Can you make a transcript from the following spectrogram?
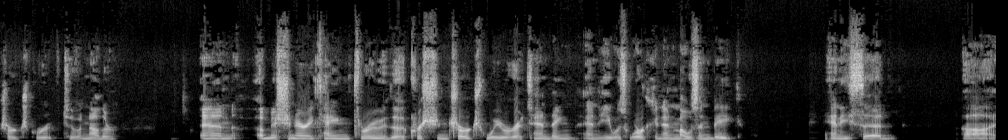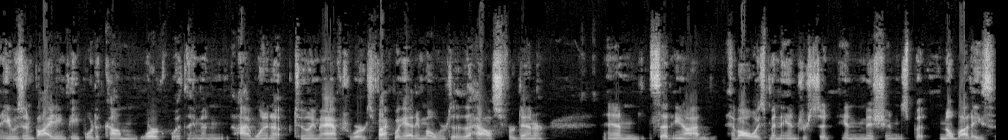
church group to another. And a missionary came through the Christian church we were attending, and he was working in Mozambique. And he said uh, he was inviting people to come work with him. And I went up to him afterwards. In fact, we had him over to the house for dinner and said, You know, I have always been interested in missions, but nobody's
